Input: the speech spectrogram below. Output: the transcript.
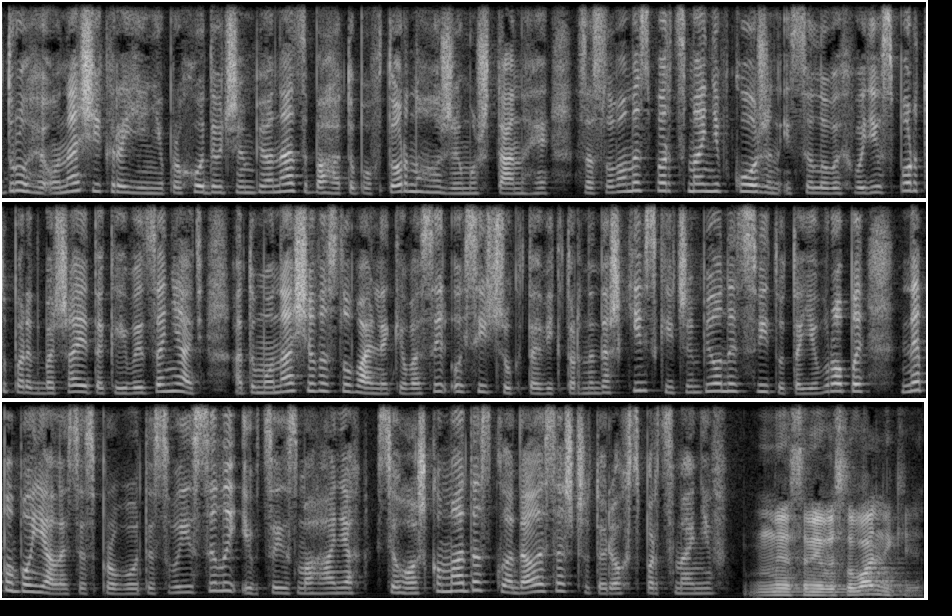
Вдруге у нашій країні проходив чемпіонат з багатоповторного жиму штанги. За словами спортсменів, кожен із силових видів спорту передбачає такий вид занять. А тому наші веслувальники Василь Осійчук та Віктор Недашківський, чемпіони світу та Європи, не побоялися спробувати свої сили і в цих змаганнях. Всього ж команда складалася з чотирьох спортсменів. Ми самі веслувальники,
